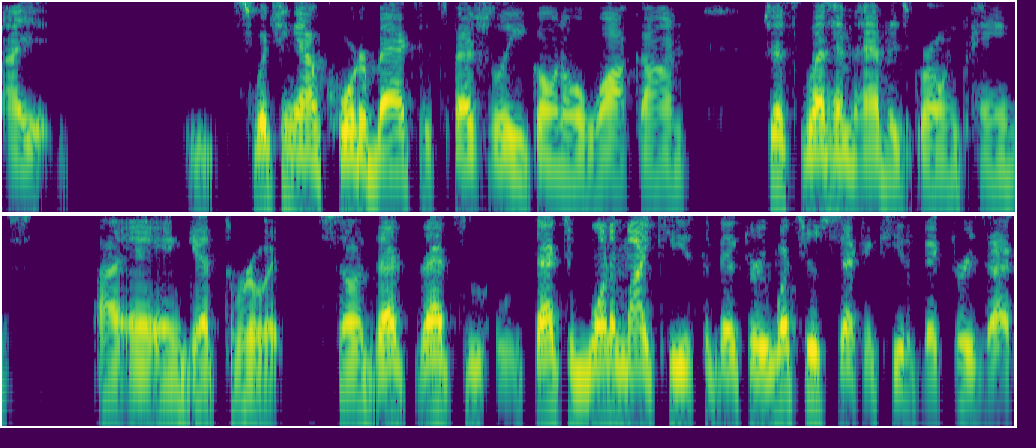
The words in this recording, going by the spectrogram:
I switching out quarterbacks, especially going to a walk on, just let him have his growing pains uh, and, and get through it. So that that's that's one of my keys to victory. What's your second key to victory, Zach?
